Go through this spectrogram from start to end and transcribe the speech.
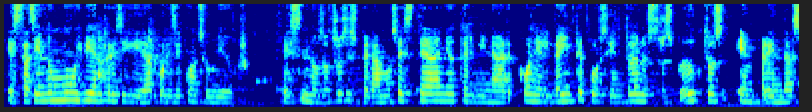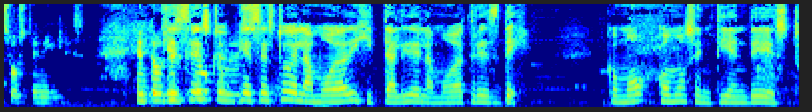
está siendo muy bien recibida por ese consumidor. Es, nosotros esperamos este año terminar con el 20% de nuestros productos en prendas sostenibles. Entonces, ¿Qué es, esto, ¿Qué es esto de la moda digital y de la moda 3D? ¿Cómo, cómo se entiende esto?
